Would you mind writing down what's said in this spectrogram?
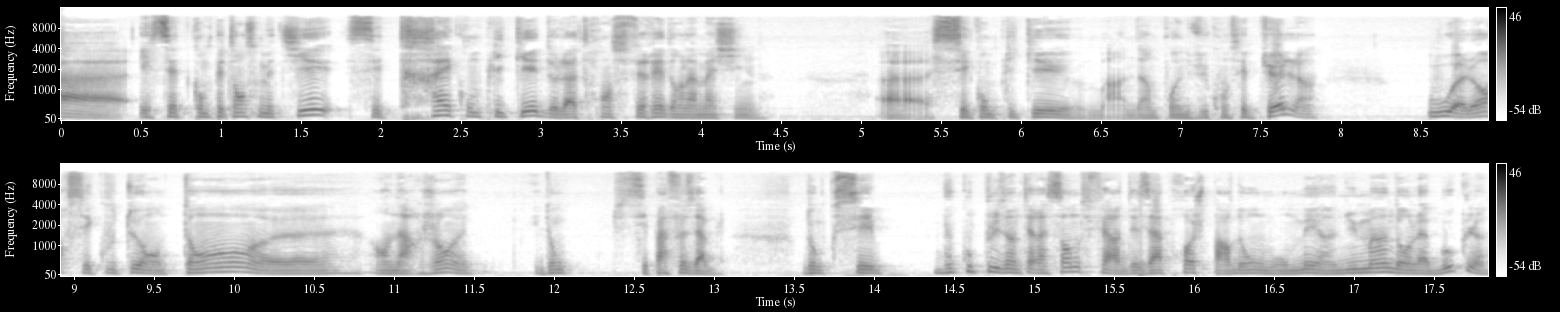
euh, et cette compétence métier, c'est très compliqué de la transférer dans la machine. Euh, c'est compliqué ben, d'un point de vue conceptuel, ou alors c'est coûteux en temps, euh, en argent, et, donc c'est pas faisable. Donc c'est beaucoup plus intéressant de faire des approches pardon, où on met un humain dans la boucle,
